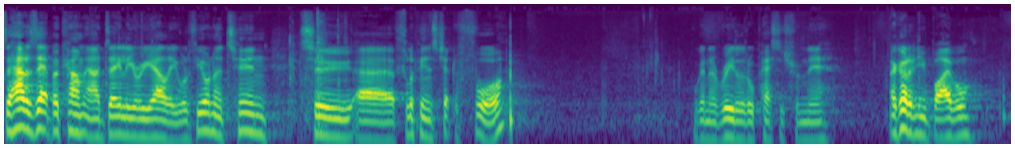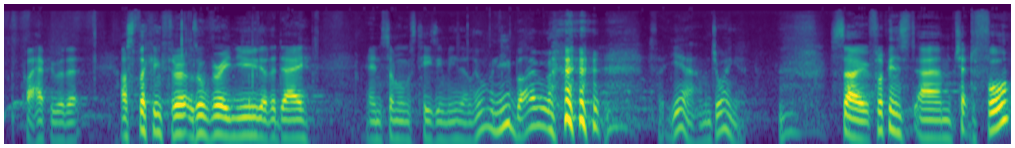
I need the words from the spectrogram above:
So, how does that become our daily reality? Well, if you want to turn to uh, Philippians chapter 4, we're going to read a little passage from there. I got a new Bible, quite happy with it. I was flicking through it, it was all very new the other day, and someone was teasing me. They're like, oh, a new Bible. so, yeah, I'm enjoying it. So, Philippians um, chapter 4,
